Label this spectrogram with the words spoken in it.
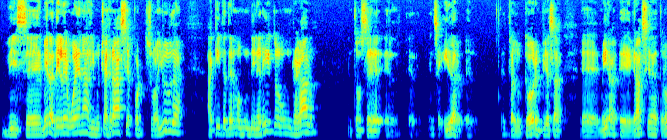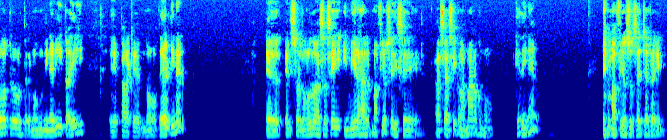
Dice, mira, dile buenas y muchas gracias por su ayuda. Aquí te tenemos un dinerito, un regalo. Entonces, enseguida el, el traductor empieza, eh, mira, eh, gracias, esto, lo otro, tenemos un dinerito ahí eh, para que nos dé el dinero. El, el sordomudo hace así y mira al mafioso y dice, hace así con las manos como, ¿qué dinero? El mafioso se echa a reír.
